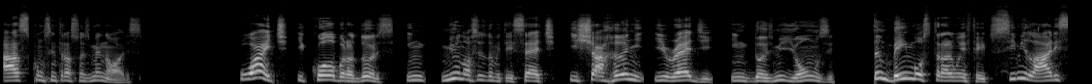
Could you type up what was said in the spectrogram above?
às concentrações menores. White e colaboradores em 1997 e Shahani e Reddy em 2011 também mostraram efeitos similares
